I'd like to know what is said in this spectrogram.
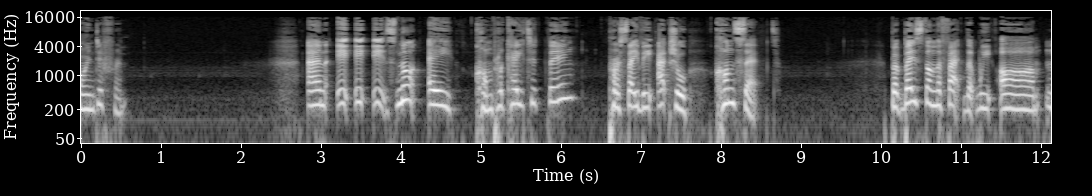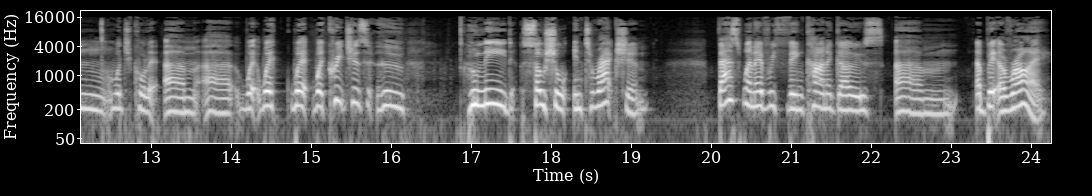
or indifferent. And it, it, it's not a complicated thing, per se, the actual concept. But based on the fact that we are, mm, what do you call it? Um, uh, we're, we're, we're, we're creatures who, who need social interaction. That's when everything kind of goes, um, a bit awry.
